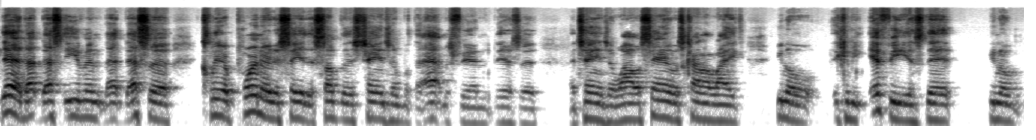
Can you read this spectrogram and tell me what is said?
yeah, that that's even that that's a clear pointer to say that something is changing with the atmosphere and there's a, a change. And what I was saying it was kind of like you know it can be iffy is that you know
